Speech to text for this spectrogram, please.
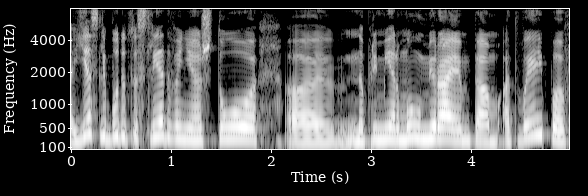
Если будут исследования, что, э, например, мы умираем там от вейпов,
